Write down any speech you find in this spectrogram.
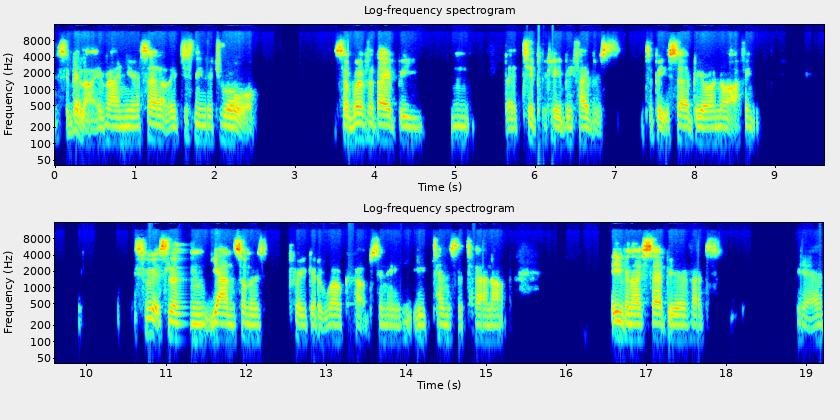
it's a bit like Iran USA, like they just need a draw. So whether they be they typically be favourites to beat Serbia or not, I think Switzerland, Yann Sommer's pretty good at World Cups and he, he tends to turn up. Even though Serbia have had yeah,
